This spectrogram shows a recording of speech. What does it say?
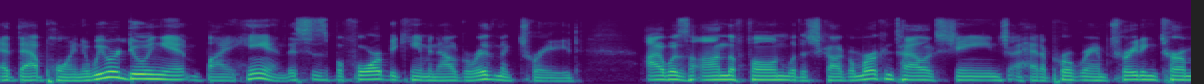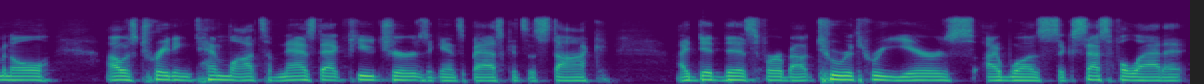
at that point and we were doing it by hand. This is before it became an algorithmic trade. I was on the phone with the chicago mercantile exchange. I had a program trading terminal I was trading 10 lots of NASDAQ futures against baskets of stock. I did this for about two or three years. I was successful at it.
